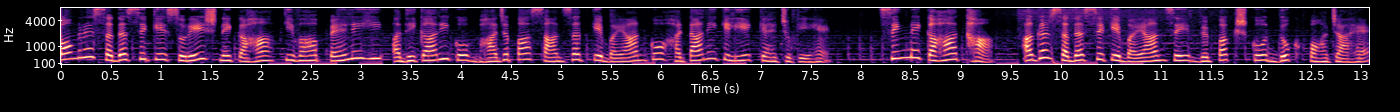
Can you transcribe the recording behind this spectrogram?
कांग्रेस सदस्य के सुरेश ने कहा कि वह पहले ही अधिकारी को भाजपा सांसद के बयान को हटाने के लिए कह चुके हैं। सिंह ने कहा था, अगर सदस्य के बयान से विपक्ष को दुख पहुँचा है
